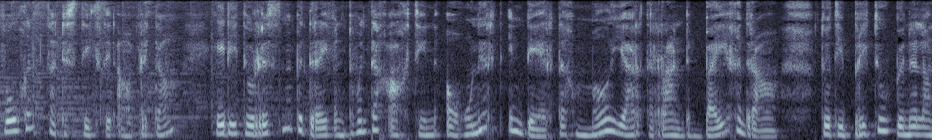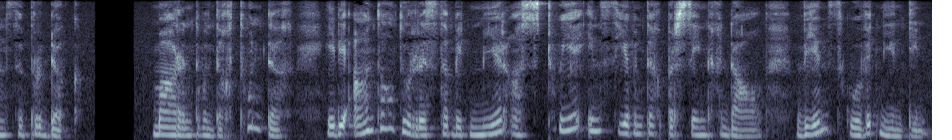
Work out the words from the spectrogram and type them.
Volgens Statistiek Suid-Afrika het die toerismebedryf in 2018 'n 130 miljard rand bygedra tot die bruto binnelandse produk. Maar in 2020 het die aantal toeriste met meer as 72% gedaal weens COVID-19.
